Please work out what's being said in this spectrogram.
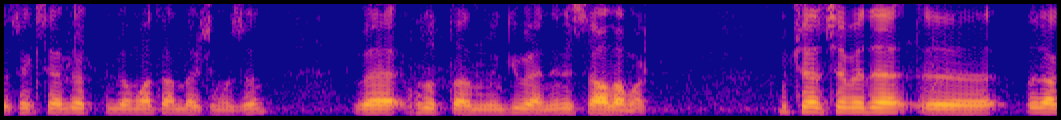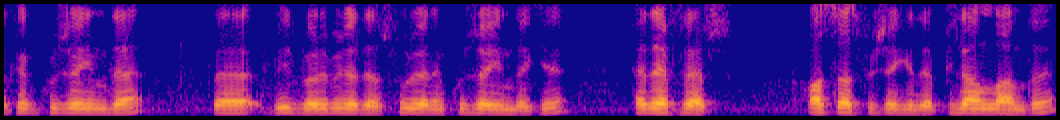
e, 84 milyon vatandaşımızın ve hudutlarımızın güvenliğini sağlamak. Bu çerçevede e, Irak'ın kuzeyinde ve bir bölümüyle de Suriye'nin kuzeyindeki hedefler hassas bir şekilde planlandı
